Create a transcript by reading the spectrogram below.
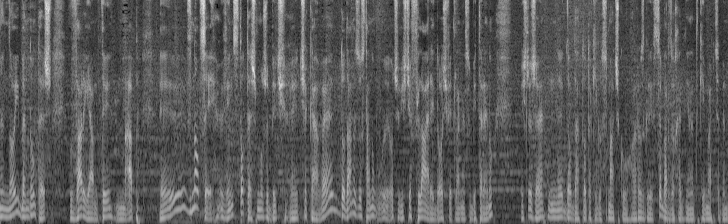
No i będą też warianty map e, w nocy, więc to też może być e, ciekawe. Dodane zostaną e, oczywiście flary do oświetlania sobie terenu, Myślę, że mm, doda to takiego smaczku rozgrywce. Bardzo chętnie na takiej mapce bym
